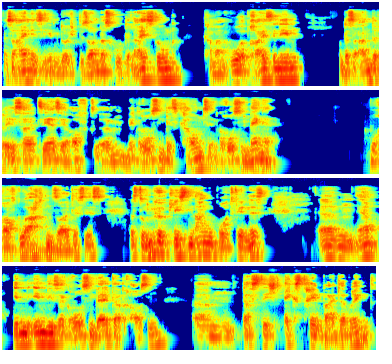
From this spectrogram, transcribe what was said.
Das eine ist eben durch besonders gute Leistung, kann man hohe Preise nehmen. Und das andere ist halt sehr, sehr oft ähm, mit großen Discounts in großen Mengen. Worauf du achten solltest, ist, dass du möglichst ein Angebot findest, ähm, ja, in, in dieser großen Welt da draußen, ähm, das dich extrem weiterbringt,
